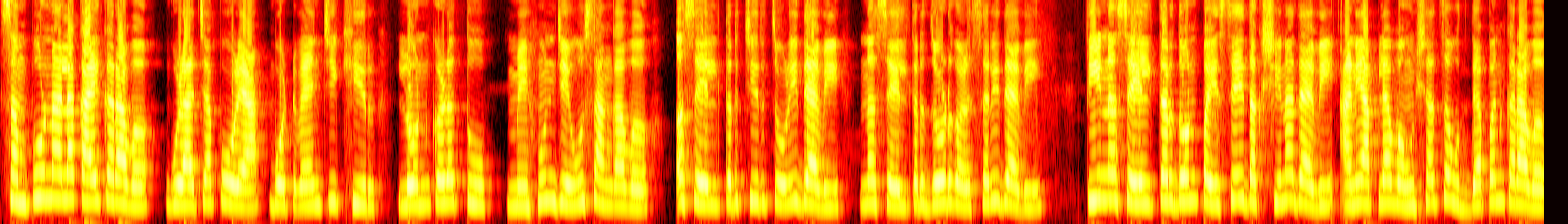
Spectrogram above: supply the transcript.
संपूर्णाला काय करावं? गुळाच्या पोळ्या बोटव्यांची खीर लोणकडं तूप मेहून जेवू सांगावं. असेल तर चिरचोळी द्यावी नसेल तर जोड गळसरी द्यावी. ती नसेल तर दोन पैसे दक्षिणा द्यावी आणि आपल्या वंशाचं उद्यापन करावं.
